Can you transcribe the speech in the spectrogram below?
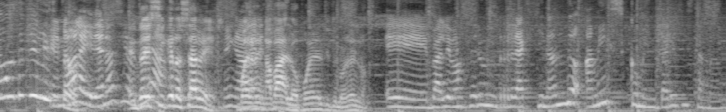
vamos a hacer esto. Que no, la idea no ha sido Entonces mía. sí que lo sabes. Venga, bueno, vale, venga, va, lo pone en el título, léelo. Eh, vale, vamos a hacer un reaccionando a mis comentarios de Instagram.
